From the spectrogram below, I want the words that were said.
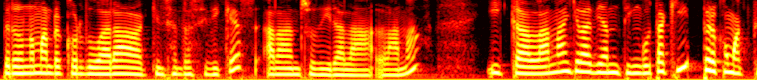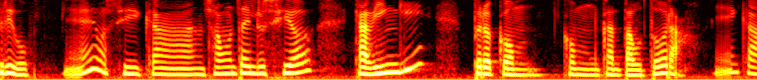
però no me'n recordo ara quin centre cívic és, ara ens ho dirà la- l'Anna, i que l'Anna ja l'havíem tingut aquí, però com a actriu. Eh? O sigui que ens fa molta il·lusió que vingui, però com, com cantautora, eh? que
